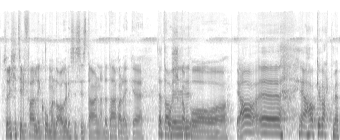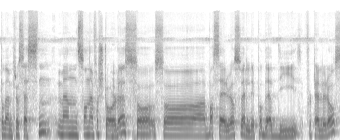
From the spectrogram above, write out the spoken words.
Så det er ikke tilfeldig hvor man lager disse sisternene. Dette her har dere ikke Dette forska på. Og, Ja, eh, jeg har ikke vært med på den prosessen, men sånn jeg forstår det, så, så baserer vi oss veldig på det de forteller oss.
